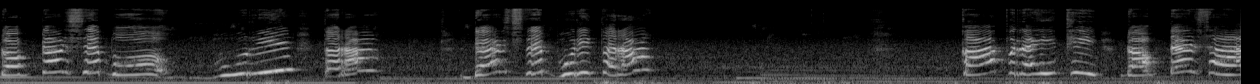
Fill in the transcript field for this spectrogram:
डॉक्टर से बुरी तरह, डर से बुरी तरह काँप रही थी। डॉक्टर साहब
